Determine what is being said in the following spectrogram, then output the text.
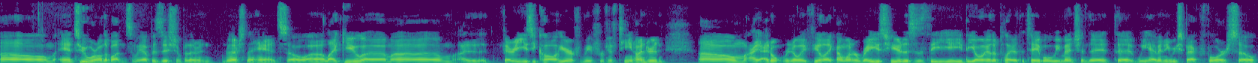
Um, and two were on the button, so we have position for the rest of the hand. So, uh, like you, um, um, I, very easy call here for me for 1500. Um, I, I, don't really feel like I want to raise here. This is the the only other player at the table we mentioned that, that we have any respect for. So,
